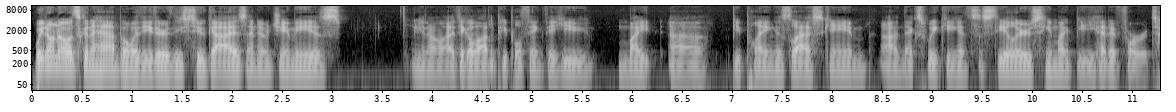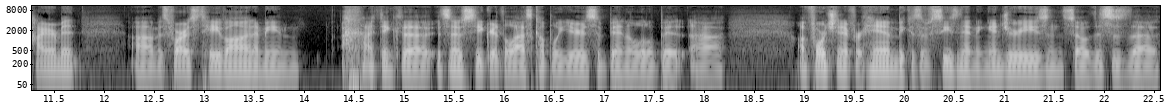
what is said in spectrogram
we don't know what's going to happen with either of these two guys. I know Jimmy is, you know, I think a lot of people think that he might uh, be playing his last game uh, next week against the Steelers. He might be headed for retirement. Um, as far as Tavon, I mean, I think the it's no secret the last couple years have been a little bit uh, unfortunate for him because of season-ending injuries, and so this is the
